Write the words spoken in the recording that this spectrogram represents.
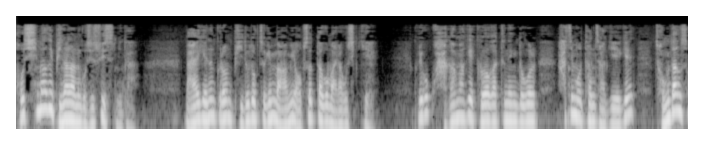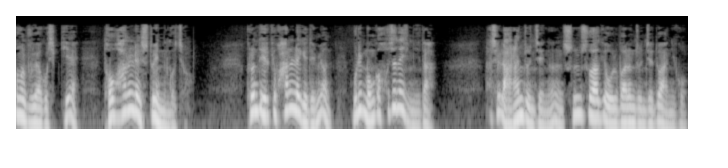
더 심하게 비난하는 것일 수 있습니다. 나에게는 그런 비도덕적인 마음이 없었다고 말하고 싶기에 그리고 과감하게 그와 같은 행동을 하지 못한 자기에게 정당성을 부여하고 싶기에 더 화를 낼 수도 있는 거죠. 그런데 이렇게 화를 내게 되면 우린 뭔가 허전해집니다. 사실 나란 존재는 순수하게 올바른 존재도 아니고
